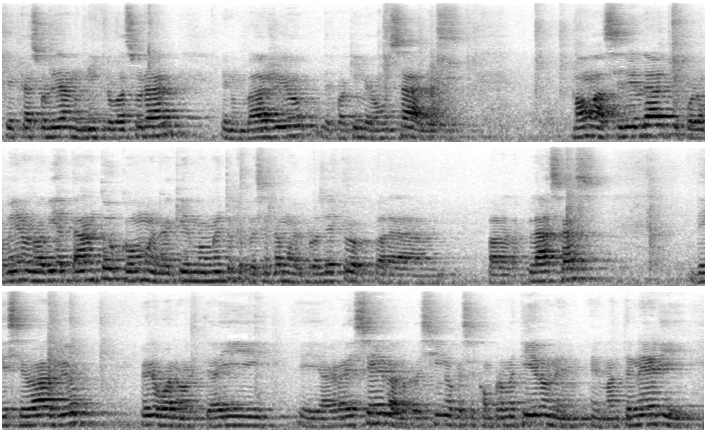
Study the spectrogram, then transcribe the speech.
Qué casualidad, un micro basural en un barrio de Joaquín de González. Vamos a celebrar que por lo menos no había tanto como en aquel momento que presentamos el proyecto para, para las plazas de ese barrio, pero bueno, este, ahí eh, agradecer a los vecinos que se comprometieron en, mantener y,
